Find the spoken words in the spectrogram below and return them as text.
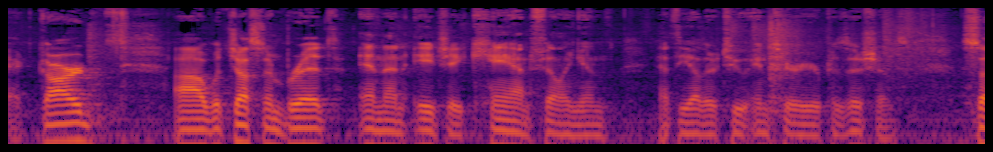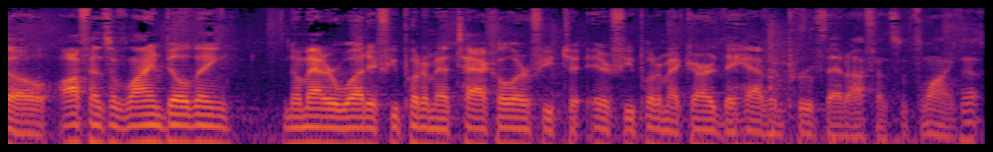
at guard, uh, with Justin Britt and then AJ Cann filling in at the other two interior positions. So offensive line building, no matter what, if you put them at tackle or if you t- if you put them at guard, they have improved that offensive line. Yep.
